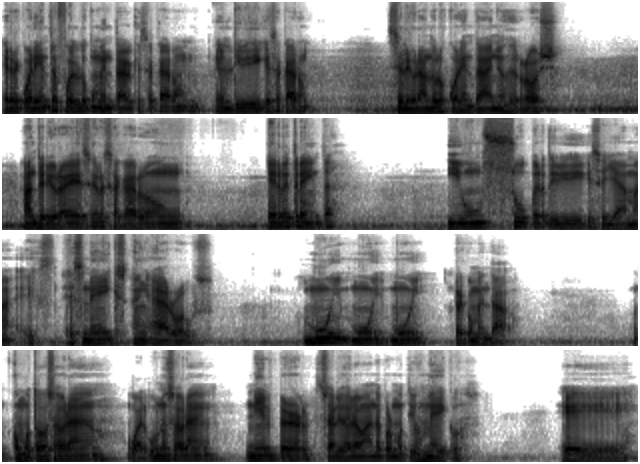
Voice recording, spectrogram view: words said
R40 fue el documental que sacaron, el DVD que sacaron, celebrando los 40 años de Rush. Anterior a ese sacaron R30 y un super DVD que se llama Snakes and Arrows. Muy, muy, muy recomendado. Como todos sabrán, o algunos sabrán, Neil Pearl salió de la banda por motivos médicos. Eh,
